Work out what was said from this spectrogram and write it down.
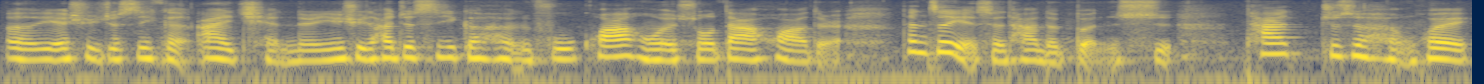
呃，也许就是一个爱钱的人，也许他就是一个很浮夸、很会说大话的人，但这也是他的本事，他就是很会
